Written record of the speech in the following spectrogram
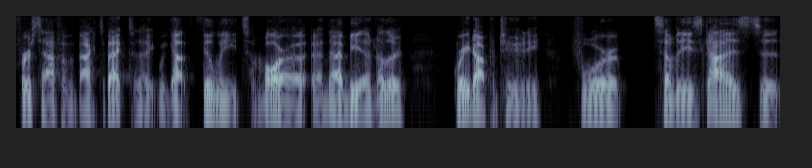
first half of back to back tonight. We got Philly tomorrow, and that'd be another great opportunity for some of these guys to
